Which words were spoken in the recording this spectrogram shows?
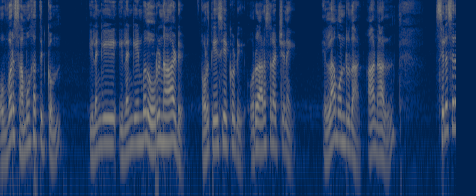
ஒவ்வொரு சமூகத்திற்கும் இலங்கை இலங்கை என்பது ஒரு நாடு ஒரு தேசிய கொடி ஒரு அரச ரட்சணை எல்லாம் ஒன்றுதான். ஆனால் சில சில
